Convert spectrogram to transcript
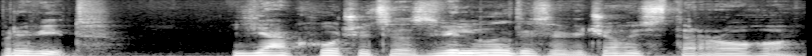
Привіт! Як хочеться звільнитися від чогось старого,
